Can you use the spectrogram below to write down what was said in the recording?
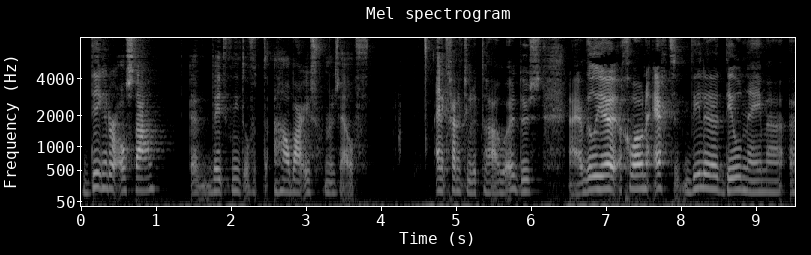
dingen er al staan, uh, weet ik niet of het haalbaar is voor mezelf. En ik ga natuurlijk trouwen. Dus nou ja, wil je gewoon echt willen deelnemen, uh,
